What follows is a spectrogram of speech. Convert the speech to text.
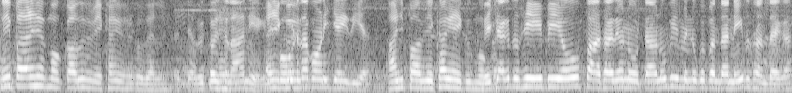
ਨਹੀਂ ਪਤਾ ਨਹੀਂ ਫਿਰ ਮੌਕਾ ਆਊਗਾ ਫਿਰ ਵੇਖਾਂਗੇ ਫਿਰ ਕੋਈ ਗੱਲ ਨਹੀਂ। ਅੱਛਾ ਵੀ ਕੋਈ ਸਲਾਹ ਨਹੀਂ ਵੋਟ ਕੋਈ- ਤਾਂ ਪਾਉਣੀ ਚਾਹੀਦੀ ਆ। ਹਾਂਜੀ ਪਾ ਵੇਖਾਂਗੇ ਕੋਈ ਮੌਕਾ। ਬੇਸ਼ੱਕ ਤੁਸੀਂ ਵੀ ਉਹ ਪਾ ਸਕਦੇ ਹੋ ਨੋਟਾਂ ਨੂੰ ਵੀ ਮੈਨੂੰ ਕੋਈ ਬੰਦਾ ਨਹੀਂ ਪਸੰਦ ਹੈਗਾ।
